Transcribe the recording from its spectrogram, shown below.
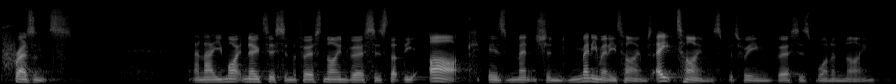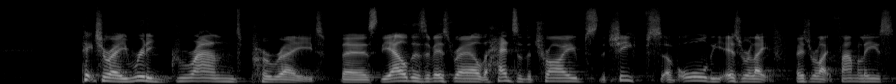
presence. And now you might notice in the first nine verses that the ark is mentioned many, many times, eight times between verses 1 and 9 picture a really grand parade. There's the elders of Israel, the heads of the tribes, the chiefs of all the Israelite, Israelite families.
